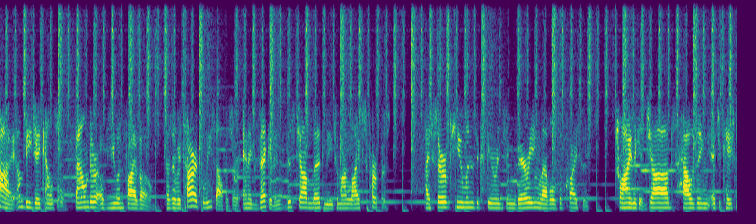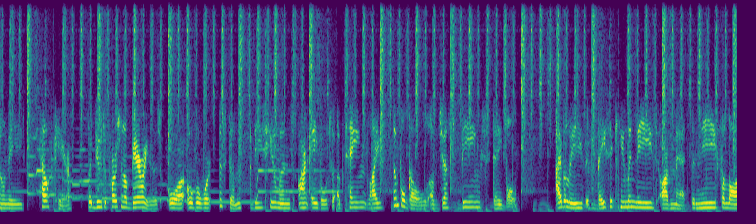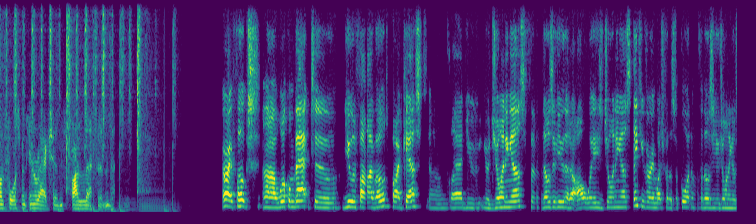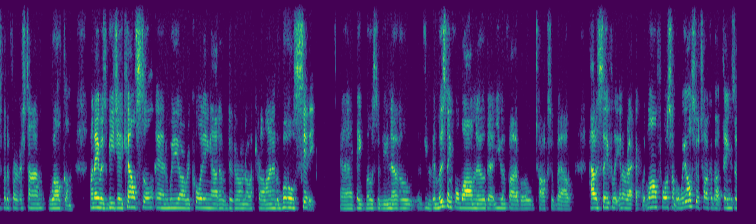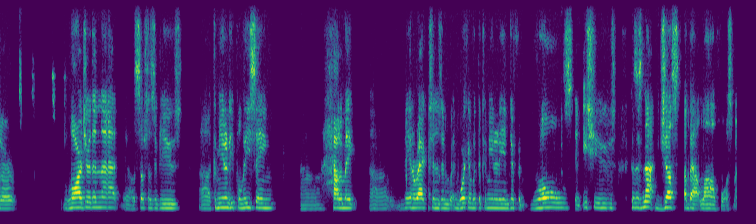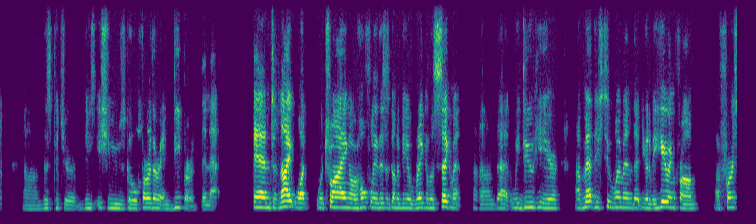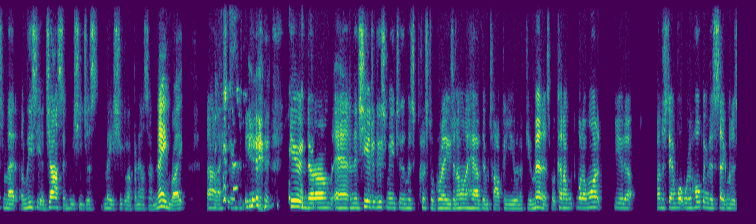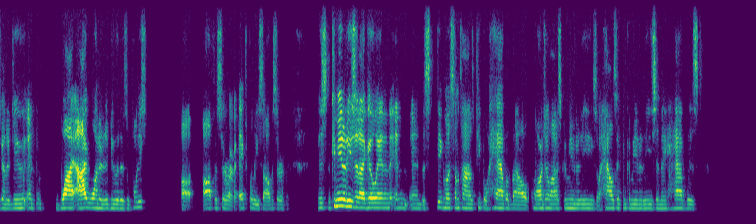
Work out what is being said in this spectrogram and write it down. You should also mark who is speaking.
Speaker 1: Hi, I'm BJ Council, founder of UN50. As a retired police officer and executive, this job led me to my life's purpose. I served humans experiencing varying levels of crisis, trying to get jobs, housing, educational needs, health care, but due to personal barriers or overworked systems, these humans aren't able to obtain life's simple goal of just being stable. I believe if basic human needs are met, the need for law enforcement interactions are lessened.
Speaker 2: All right, folks, uh, welcome back to UN50 podcast. I'm glad you, you're joining us. For those of you that are always joining us, thank you very much for the support. And for those of you joining us for the first time, welcome. My name is BJ Council, and we are recording out of Durham, North Carolina, the Bull City. And I think most of you know, if you've been listening for a while, know that UN50 talks about how to safely interact with law enforcement, but we also talk about things that are larger than that, you know, substance abuse, uh, community policing, uh, how to make uh, the interactions and, and, working with the community in different roles and issues, because it's not just about law enforcement. Uh, this picture, these issues go further and deeper than that. And tonight, what we're trying, or hopefully this is going to be a regular segment that we do here. I've met these two women that you're going to be hearing from. I first met Alicia Johnson, who she just made sure I pronounce her name right uh, here, here in Durham. And then she introduced me to Miss Crystal Graves, and I want to have them talk to you in a few minutes. But kind of what I want you to understand what we're hoping this segment is going to do and why I wanted to do it as a police uh, officer or ex-police officer is the communities that I go in and, and the stigma sometimes people have about marginalized communities or housing communities, and they have this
